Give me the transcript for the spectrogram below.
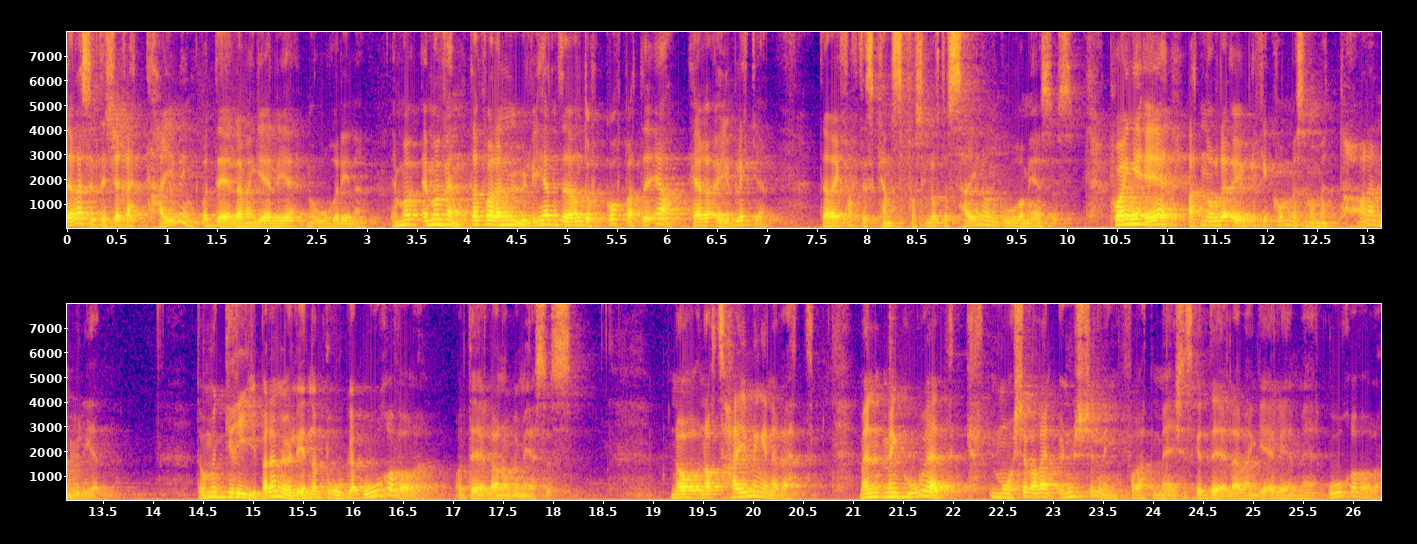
det er slett ikke rett timing å dele evangeliet med ordene dine. Jeg må, jeg må vente på den muligheten til den dukker opp, at det, ja, her er øyeblikket der jeg faktisk kan få lov til å si noen ord om Jesus. Poenget er at når det øyeblikket kommer, så må vi ta den muligheten. Da må vi gripe den muligheten og bruke ordene våre og dele noe om Jesus. Når, når timingen er rett. Men, men, godhet må ikke være en unnskyldning for at vi ikke skal dele evangeliet med ordene våre.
